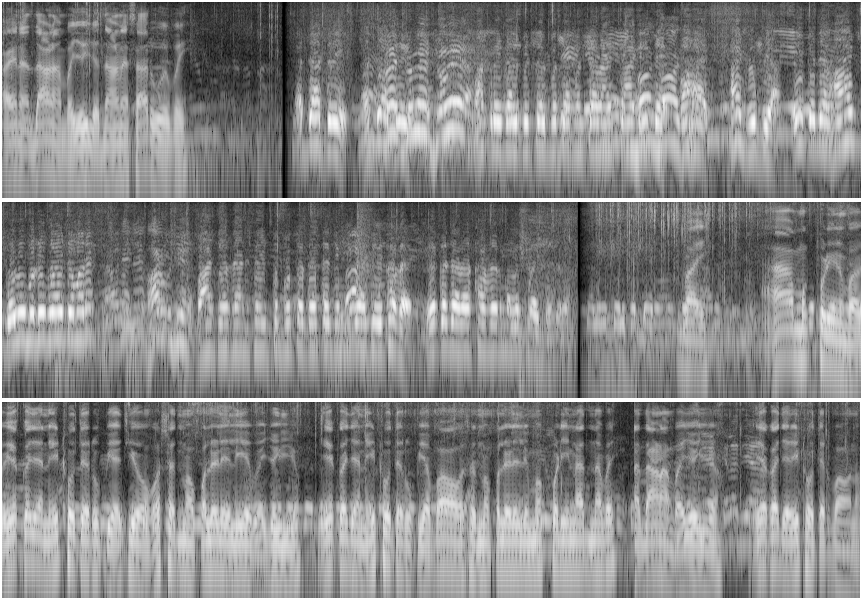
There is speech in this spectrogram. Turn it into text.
આ એના દાણા ભાઈ, જોઈ લે, દાણા સારું હોય ભાઈ. પચાસ પંચાવન સાઠ સાઠ રૂપિયા. એક હજાર. સાઠ બોલું બધું તમારે? પાંચ એક માં લખવાય ભાઈ આ મગફળીનો ભાવ એક હજાર ઇઠોતેર રૂપિયા થયો. વરસાદમાં પલળેલી એ ભાઈ જોઈ લો એક હજાર ને ઇઠોતેર રૂપિયા ભાવ વરસાદમાં પલળેલી મગફળીના જ ના ભાઈ. આ દાણા ભાઈ જોઈ લો એક હજાર ઇઠોતેર ભાવનો.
